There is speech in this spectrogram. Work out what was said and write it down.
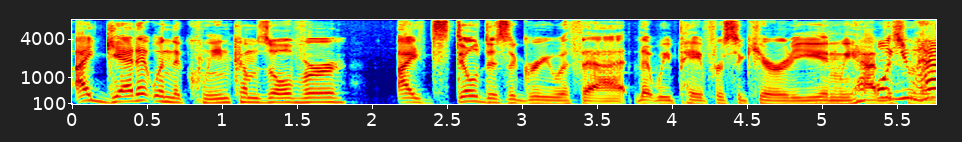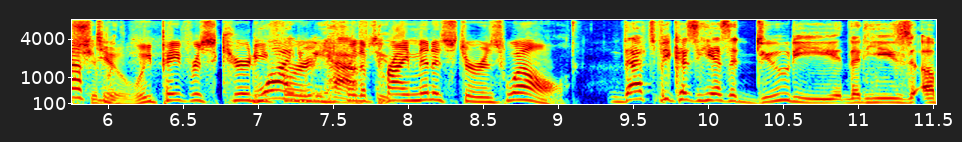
I get it when the queen comes over. I still disagree with that that we pay for security and we have Well, this you have to. with- We pay for security for, for the to? prime minister as well. That's because he has a duty that he's uh,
